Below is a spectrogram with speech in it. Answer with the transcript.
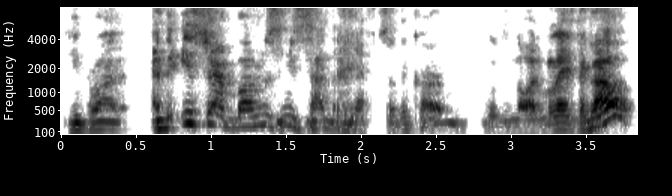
He brought and the Isra bums misad the hefts of the carbon. Was no place to go.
